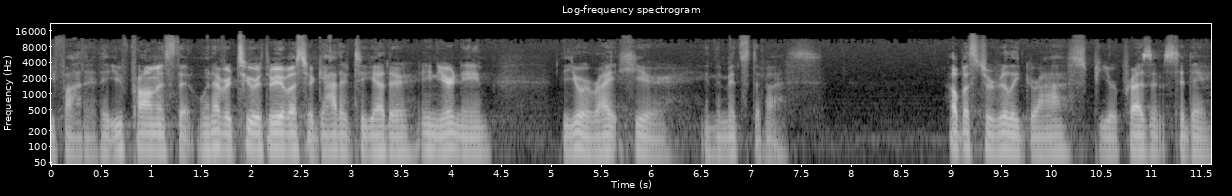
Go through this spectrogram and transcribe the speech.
you, Father, that you've promised that whenever two or three of us are gathered together in your name, that you are right here in the midst of us. Help us to really grasp your presence today.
